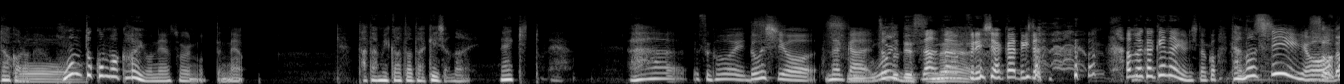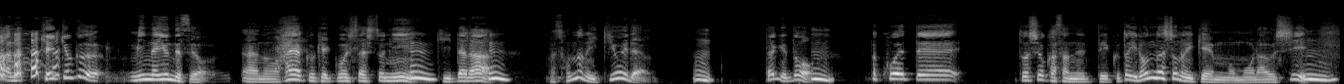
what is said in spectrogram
だから、ほんと細かいよね、そういうのってね。畳み方だけじゃない。ね、きっとね。ああ、すごい。どうしよう。なんか、すちょっとだんだんプレッシャーかかってきちゃった。あんまりかけないようにしとこう。楽しいよ。そう、だからね、結局、みんな言うんですよ。あの、早く結婚した人にうん聞いたら、うん。まあ、そんなの勢いだよ。うん。だけど、うん。ぱこうやって、年を重ねていくと、いろんな人の意見ももらうし、うん。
